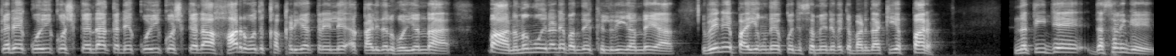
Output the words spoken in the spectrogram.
ਕਦੇ ਕੋਈ ਕੁਛ ਕਹਿੰਦਾ, ਕਦੇ ਕੋਈ ਕੁਛ ਕਹਿੰਦਾ, ਹਰ ਰੋਜ਼ ਖਖੜੀਆਂ ਕਰੇਲੇ ਅਕਾਲੀ ਦਲ ਹੋਈ ਜਾਂਦਾ ਭਾਨ ਵਾਂਗੂ ਇਹਨਾਂ ਦੇ ਬੰਦੇ ਖਿਲਰੀ ਜਾਂਦੇ ਆ। ਵੇਨੇ ਪਾਈ ਆਉਂਦੇ ਕੁਝ ਸਮੇਂ ਦੇ ਵਿੱਚ ਬਣਦਾ ਕੀ ਹੈ? ਪਰ ਨਤੀਜੇ ਦੱਸਣਗੇ,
